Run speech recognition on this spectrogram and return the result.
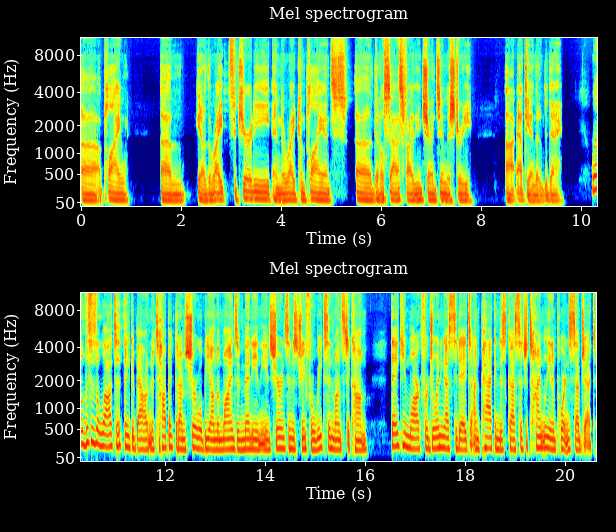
uh, applying, um, you know, the right security and the right compliance uh, that'll satisfy the insurance industry uh, at the end of the day. Well, this is a lot to think about and a topic that I'm sure will be on the minds of many in the insurance industry for weeks and months to come. Thank you, Mark, for joining us today to unpack and discuss such a timely and important subject.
